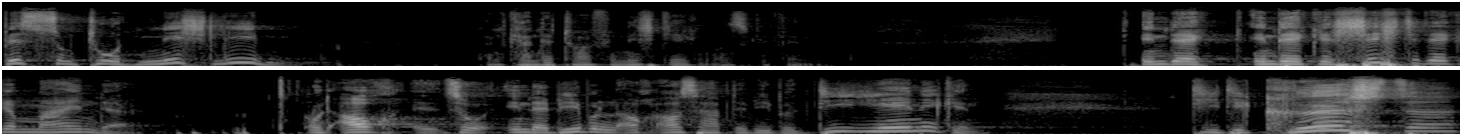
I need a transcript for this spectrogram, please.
bis zum Tod nicht lieben, dann kann der Teufel nicht gegen uns gewinnen in der, in der Geschichte der Gemeinde und auch äh, so in der Bibel und auch außerhalb der Bibel, diejenigen, die die größte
